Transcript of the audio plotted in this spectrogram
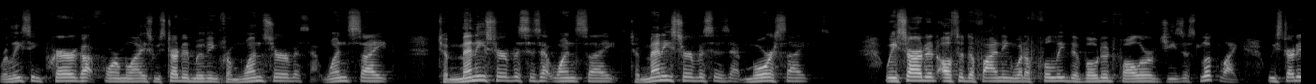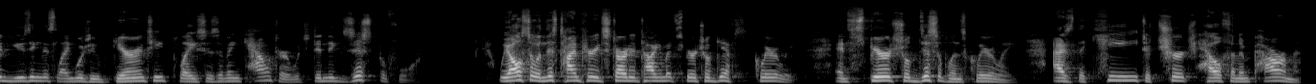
Releasing prayer got formalized. We started moving from one service at one site to many services at one site to many services at more sites. We started also defining what a fully devoted follower of Jesus looked like. We started using this language of guaranteed places of encounter, which didn't exist before. We also, in this time period, started talking about spiritual gifts clearly and spiritual disciplines clearly as the key to church health and empowerment.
